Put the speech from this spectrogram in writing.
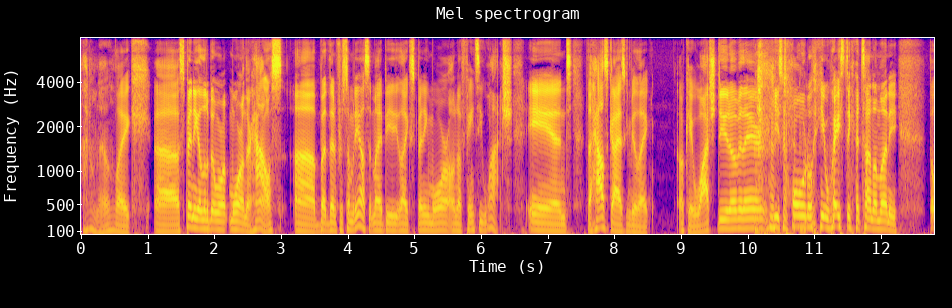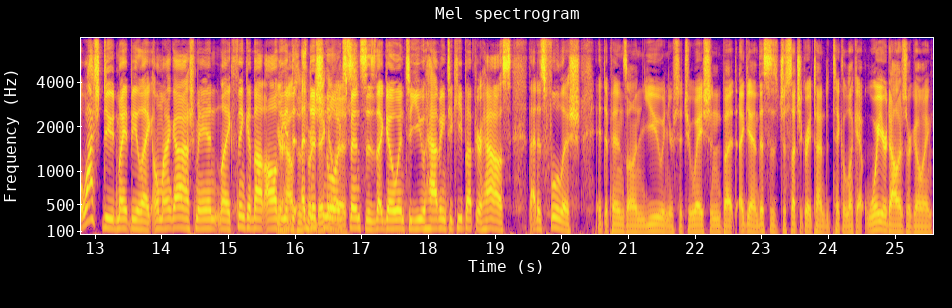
I don't know, like uh, spending a little bit more, more on their house. Uh, but then for somebody else, it might be like spending more on a fancy watch. And the house guy is going to be like, okay, watch dude over there, he's totally wasting a ton of money. But watch dude might be like, oh my gosh, man, like think about all Your the ad- additional ridiculous. expenses that go into you having to keep up your house. That is foolish. It depends on you and your situation. But again, this is just such a great time to take a look at where your dollars are going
